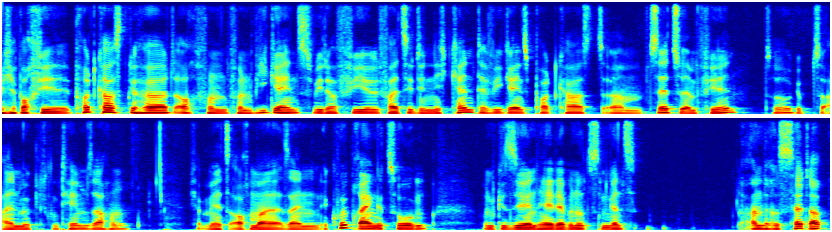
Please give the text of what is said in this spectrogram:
Ich habe auch viel Podcast gehört, auch von, von V-Gains wieder viel. Falls ihr den nicht kennt, der V-Gains Podcast, ähm, sehr zu empfehlen. So, gibt zu allen möglichen Themensachen. Ich habe mir jetzt auch mal seinen Equip reingezogen und gesehen, hey, der benutzt ein ganz anderes Setup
